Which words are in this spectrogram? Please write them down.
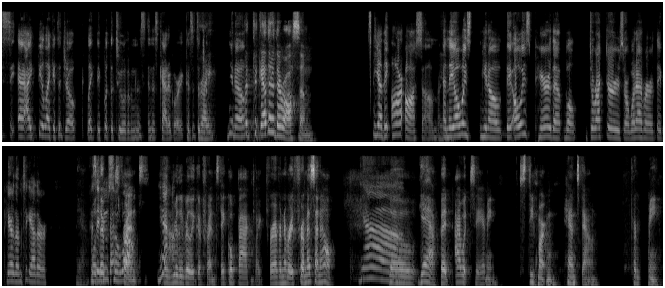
see. I I feel like it's a joke. Like they put the two of them in this in this category because it's a joke. Right. You know. But together they're awesome. yeah, they are awesome, Yeah. and they always, you know, they always pair them. Well, directors or whatever, they pair them together. Yeah. Well, they they're do best so well. friends. Yeah, They're really, really good friends. They go back like forever and ever from SNL. yeah. So yeah, but I would say, I mean, Steve Martin, hands down for me.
